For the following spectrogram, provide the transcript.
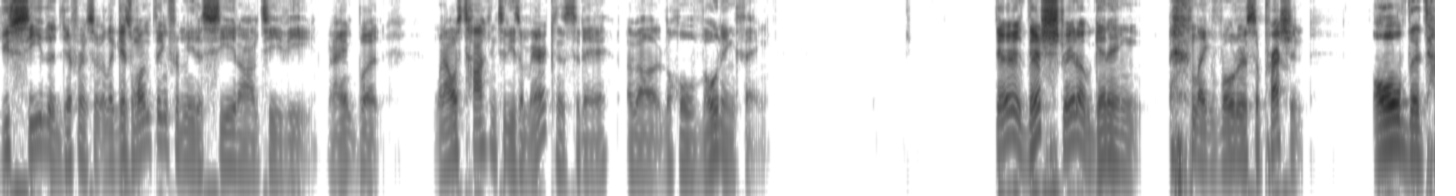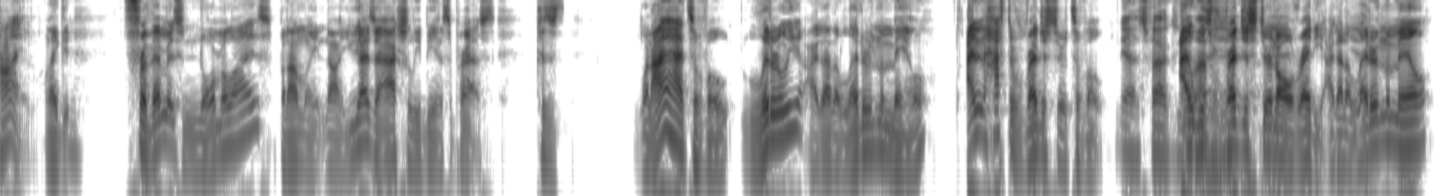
you see the difference. of- it. Like, it's one thing for me to see it on TV, right? But when I was talking to these Americans today about the whole voting thing, they're they're straight up getting like voter suppression all the time. Like, mm-hmm. for them, it's normalized. But I'm like, no, you guys are actually being suppressed because when I had to vote, literally, I got a letter in the mail. I didn't have to register to vote. Yeah, it's facts. I was registered already. I got a letter in the mail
